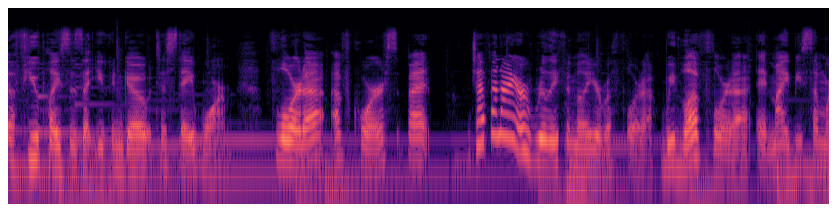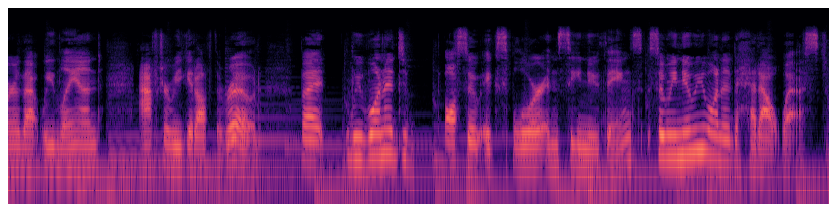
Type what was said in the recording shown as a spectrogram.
a few places that you can go to stay warm. Florida, of course, but Jeff and I are really familiar with Florida. We love Florida. It might be somewhere that we land after we get off the road, but we wanted to also explore and see new things. So we knew we wanted to head out west.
